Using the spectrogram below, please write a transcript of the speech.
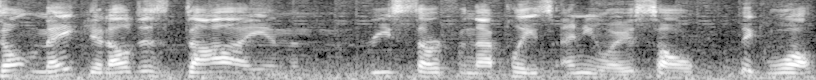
don't make it, I'll just die and restart from that place anyway, so big whoop.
